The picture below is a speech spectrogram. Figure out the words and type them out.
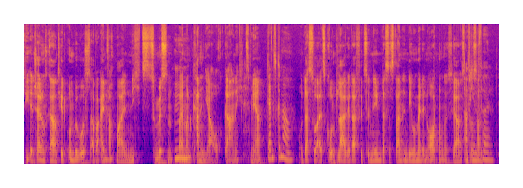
die Entscheidung ist garantiert unbewusst, aber einfach mal nichts zu müssen, weil man kann ja auch gar nichts mehr. ganz genau. Und das so als Grundlage dafür zu nehmen, dass es dann in dem Moment in Ordnung ist, ja, ist Auf jeden interessant. Fall.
